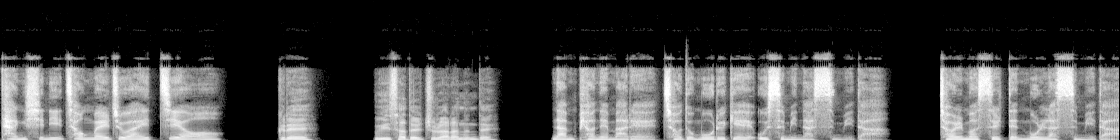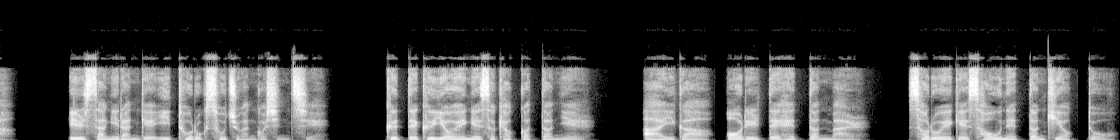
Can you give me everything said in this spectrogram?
당신이 정말 좋아했지요. 그래, 의사 될 줄 알았는데 남편의 말에 저도 모르게 웃음이 났습니다. 젊었을 땐 몰랐습니다. 일상이란 게 이토록 소중한 것인지. 그때 그 여행에서 겪었던 일, 아이가 어릴 때 했던 말, 서로에게 서운했던 기억도,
